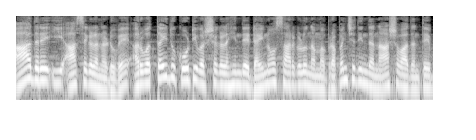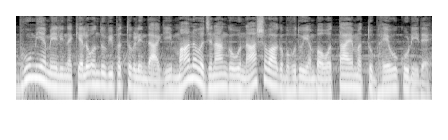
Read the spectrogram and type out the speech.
ಆದರೆ ಈ ಆಸೆಗಳ ನಡುವೆ ಅರವತ್ತೈದು ಕೋಟಿ ವರ್ಷಗಳ ಹಿಂದೆ ಡೈನೋಸಾರ್ಗಳು ನಮ್ಮ ಪ್ರಪಂಚದಿಂದ ನಾಶವಾದಂತೆ ಭೂಮಿಯ ಮೇಲಿನ ಕೆಲವೊಂದು ವಿಪತ್ತುಗಳಿಂದಾಗಿ ಮಾನವ ಜನಾಂಗವು ನಾಶವಾಗಬಹುದು ಎಂಬ ಒತ್ತಾಯ ಮತ್ತು ಭಯವೂ ಕೂಡಿದೆ.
